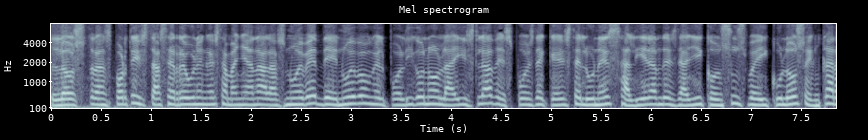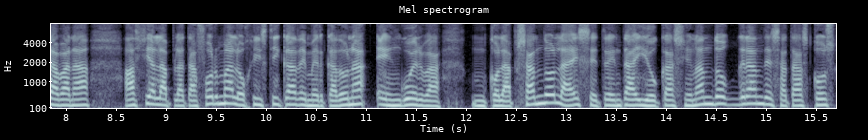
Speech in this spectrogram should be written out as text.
Los transportistas se reúnen esta mañana a las 9 de nuevo en el polígono La Isla después de que este lunes salieran desde allí con sus vehículos en caravana hacia la plataforma logística de Mercadona en Huelva, colapsando la S30 y ocasionando grandes atascos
